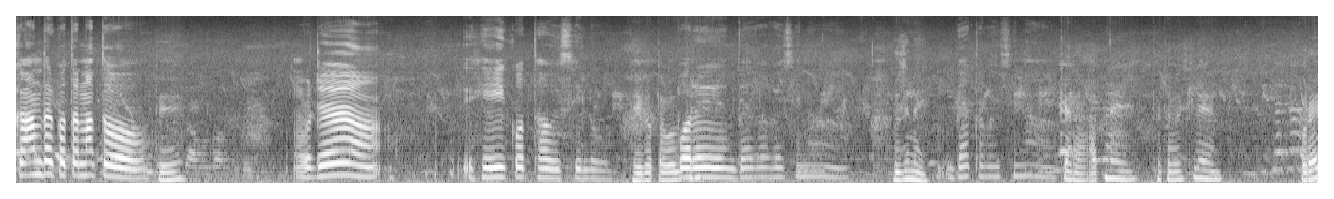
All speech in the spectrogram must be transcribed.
কান্দার কথা না তো। ওটা সেই কথা হয়েছিল। এই কথা বলতে? পরে ব্যথা পাইছি না। বুঝি নাই? ব্যথা পাইছি না। কেরা? আপনি ব্যথা পাইছিলেন? পরে?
